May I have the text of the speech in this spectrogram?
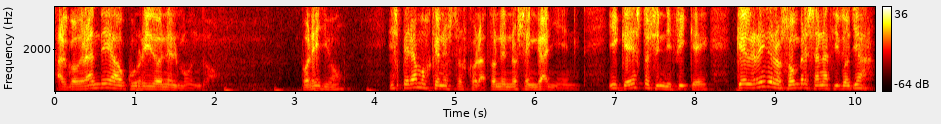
Algo grande ha ocurrido en el mundo. Por ello, esperamos que nuestros corazones no se engañen y que esto signifique que el Rey de los Hombres ha nacido ya.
